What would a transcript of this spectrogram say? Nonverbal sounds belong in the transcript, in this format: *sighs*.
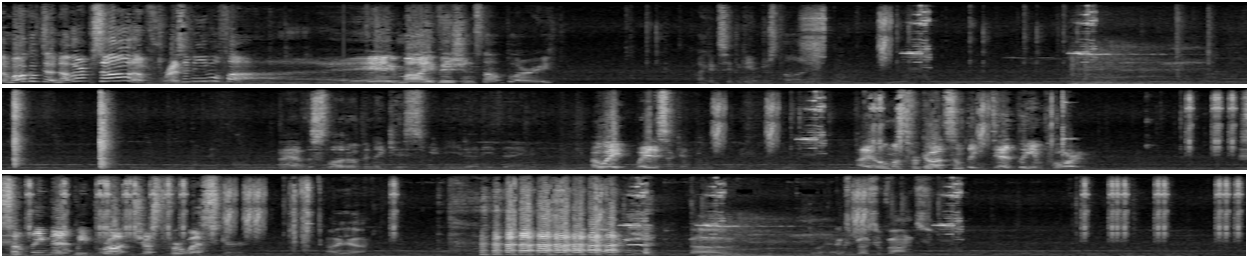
and welcome to another episode of Resident Evil 5. My vision's not blurry. I can see the game just fine. I have the slot open in case we need anything. Oh wait, wait a second. I almost forgot something deadly important. Something that we brought just for Wesker. Oh yeah. Do you have any uh, *laughs* Do I have any? explosive rounds?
